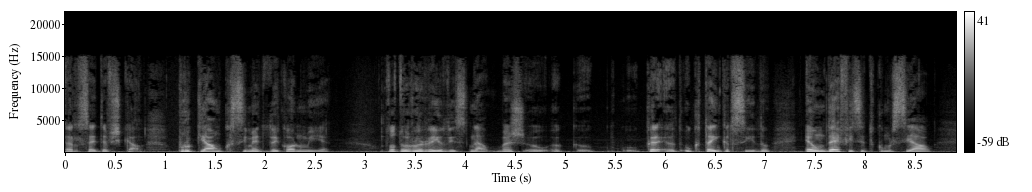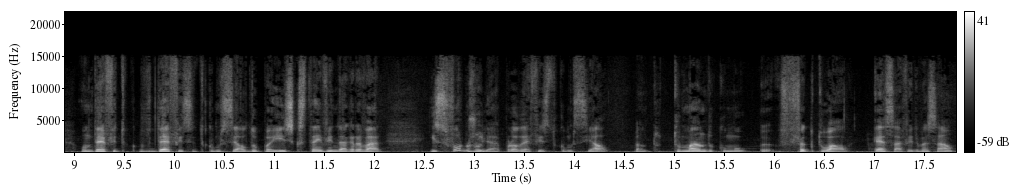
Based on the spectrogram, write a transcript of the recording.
a receita fiscal, porque há um crescimento da economia, Dr. Rui Rio disse não, mas o, o, que tem crescido é um déficit comercial, um déficit, comercial do país que se tem vindo a agravar. E se formos olhar para o déficit comercial, tomando como uh, factual essa afirmação,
